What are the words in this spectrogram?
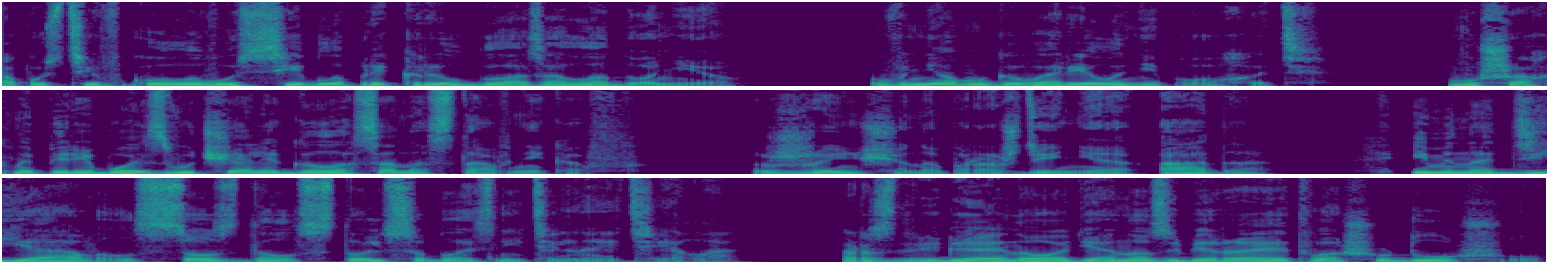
Опустив голову, Сибла прикрыл глаза ладонью. В нем говорила непохоть. В ушах наперебой звучали голоса наставников. Женщина порождения ада. Именно дьявол создал столь соблазнительное тело. Раздвигая ноги, оно забирает вашу душу.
